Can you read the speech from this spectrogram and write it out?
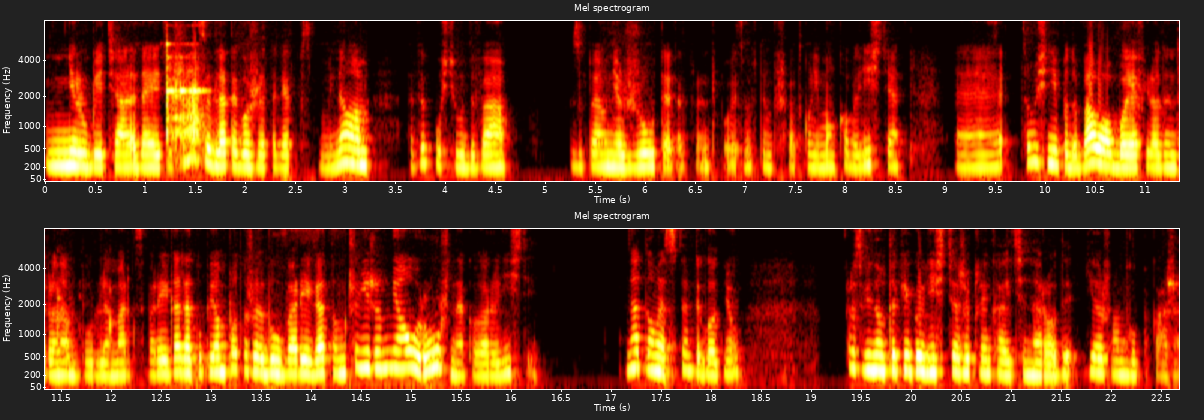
nie lubię Cię, ale daję Ci szansę, dlatego że tak jak wspominałam, wypuścił dwa zupełnie żółte, tak wręcz powiedzmy w tym przypadku limonkowe liście. E, Co mi się nie podobało, bo ja Philodendrona Burle Marx Variegata kupiłam po to, żeby był variegatą, czyli żeby miał różne kolory liści. Natomiast w tym tygodniu rozwinął takiego liścia, że klękajcie narody. Ja już Wam go pokażę.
